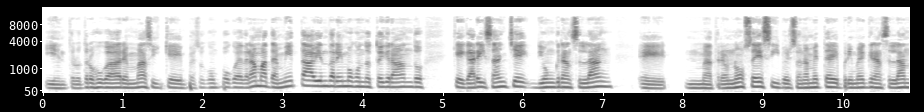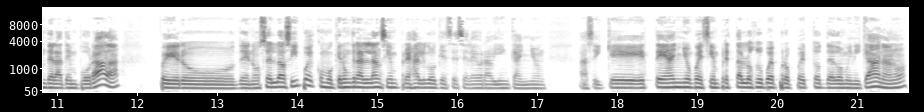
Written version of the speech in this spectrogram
y entre otros jugadores más y que empezó con un poco de drama. También estaba viendo ahora mismo cuando estoy grabando que Gary Sánchez dio un Grand Slam. Eh, me atrevo, no sé si personalmente el primer Grand Slam de la temporada, pero de no serlo así, pues como que era un Grand Slam siempre es algo que se celebra bien cañón. Así que este año pues siempre están los super prospectos de Dominicana, ¿no?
